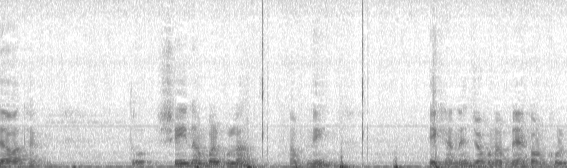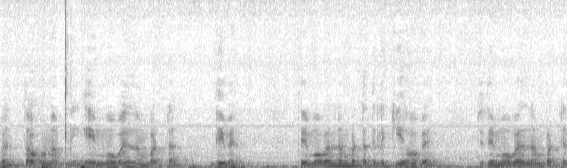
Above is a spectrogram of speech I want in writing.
দেওয়া থাকে। তো সেই নাম্বারগুলা আপনি এখানে যখন আপনি অ্যাকাউন্ট খুলবেন, তখন আপনি এই মোবাইল নাম্বারটা দিবেন। এই মোবাইল নাম্বারটা দিলে কি হবে? যদি মোবাইল নাম্বারটা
